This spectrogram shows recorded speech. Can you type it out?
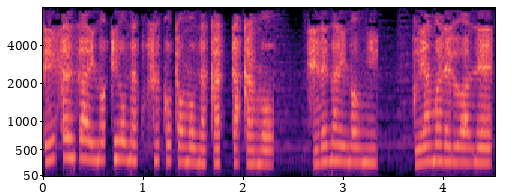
A さんが命をなくすこともなかったかも、しれないのに、悔やまれるわね。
